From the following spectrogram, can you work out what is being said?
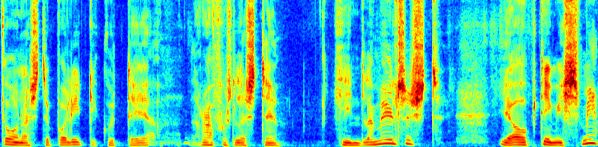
toonaste poliitikute ja rahvuslaste kindlameelsust ja optimismi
